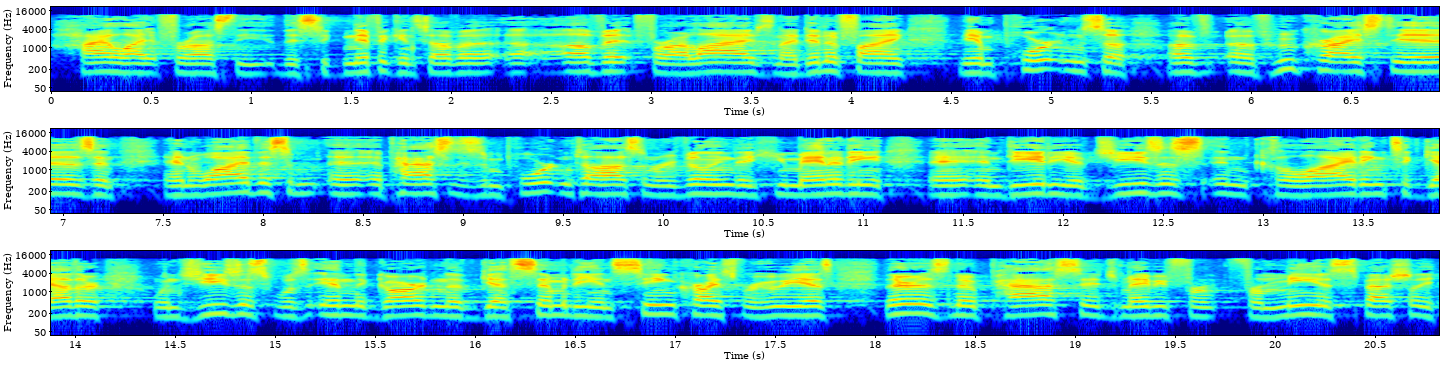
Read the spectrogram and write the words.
highlight for us the, the significance of, a, of it for our lives and identifying the importance of, of, of who Christ is and, and why this uh, passage is important to us and revealing the humanity and, and deity of Jesus and colliding together. When Jesus was in the Garden of Gethsemane and seeing Christ for who he is, there is no passage, maybe for, for me especially,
